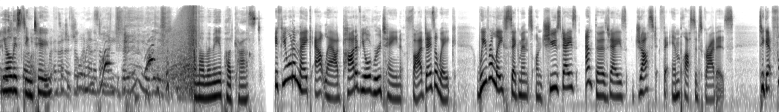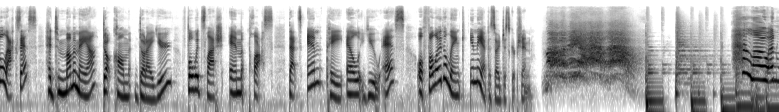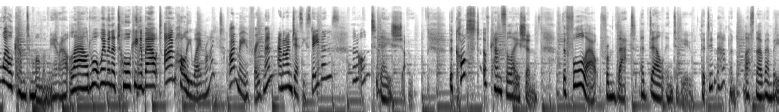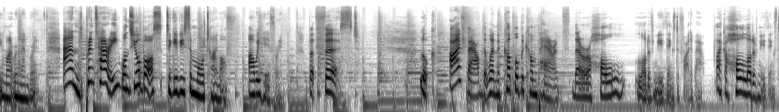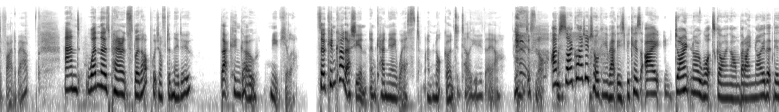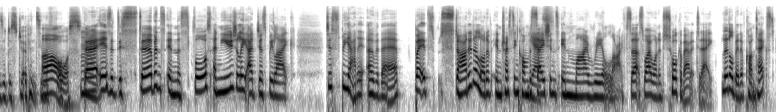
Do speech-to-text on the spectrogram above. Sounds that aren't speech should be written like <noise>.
You're listening to a Mamamia podcast. If you want to make Out Loud part of your routine five days a week, we release segments on Tuesdays and Thursdays just for M Plus subscribers. To get full access, head to mamamia.com.au forward slash M Plus. That's M P L U S, or follow the link in the episode description. Hello and welcome to Mamamia Out Loud, what women are talking about. I'm Holly Wainwright. I'm Mia Freedman. And I'm Jessie Stephens. And on today's show, the cost of cancellation, the fallout from that Adele interview that didn't happen last November, you might remember it. And Prince Harry wants your boss to give you some more time off. Are we here for him? But first, look, I've found that when the couple become parents, there are a whole lot of new things to fight about. Like a whole lot of new things to fight about. And when those parents split up, which often they do, that can go nuclear. So Kim Kardashian and Kanye West, I'm not going to tell you who they are. I'm just not. <laughs> I'm so glad you're talking about this because I don't know what's going on, but I know that there's a disturbance in the Oh, force. There is a disturbance in the force, and usually I'd just be like, just be at it over there. But it's started a lot of interesting conversations in my real life. So that's why I wanted to talk about it today. Little bit of context.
